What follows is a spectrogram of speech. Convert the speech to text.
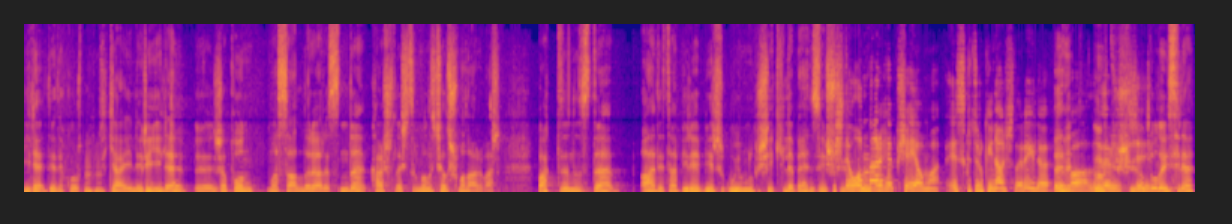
ile Dede Korkut hikayeleri ile e, Japon masalları arasında karşılaştırmalı çalışmalar var. Baktığınızda adeta birebir uyumlu bir şekilde benzeşiyor. İşte onlar hep şey ama eski Türk inançlarıyla Evet, bağlı. evet, örtüşüyor. şeyler. Dolayısıyla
